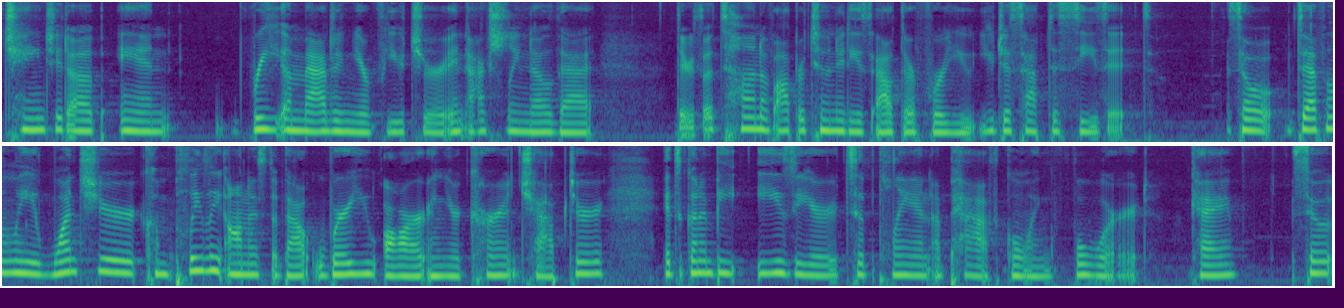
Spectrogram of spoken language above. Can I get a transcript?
change it up and reimagine your future and actually know that there's a ton of opportunities out there for you. You just have to seize it. So, definitely, once you're completely honest about where you are in your current chapter, it's going to be easier to plan a path going forward. Okay. So,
